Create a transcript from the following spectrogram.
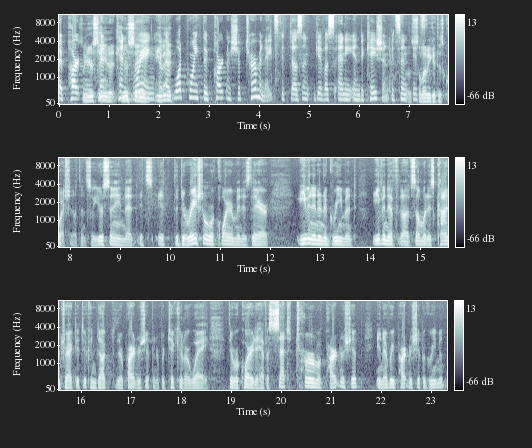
a partner you're can, that- can bring, at what point the partnership terminates. It doesn't give us any indication. It's an, it's, So let me get this question out then. So you're saying that it's, it, the durational requirement is there, even in an agreement, even if uh, someone is contracted to conduct their partnership in a particular way, they're required to have a set term of partnership in every partnership agreement?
